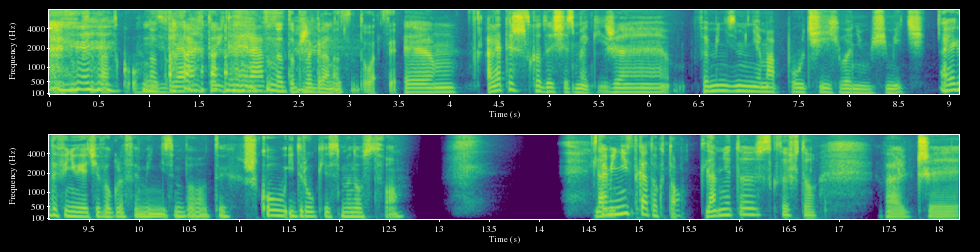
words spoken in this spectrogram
w przypadku. No jest wiara w to i teraz. No to przegrana sytuacja. Um, ale też zgodzę się z Megi, że feminizm nie ma płci i chyba nie musi mieć. A jak definiujecie w ogóle feminizm? Bo tych szkół i dróg jest mnóstwo. Dla Feministka to kto? Dla mnie to jest ktoś, kto walczy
